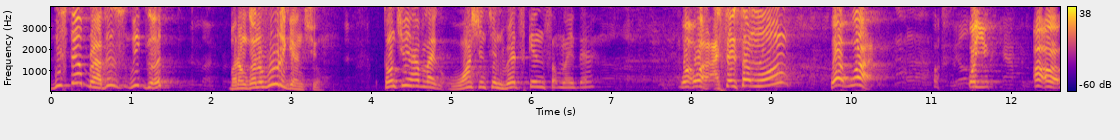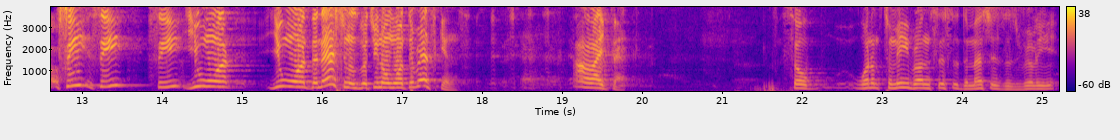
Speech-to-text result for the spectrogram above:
we still brothers, we good, but I'm gonna root against you. Don't you have like Washington Redskins, something like that? What, what? I say something wrong? What, what? Well, you, uh oh, see, see, see, you want, you want the Nationals, but you don't want the Redskins. I don't like that. So, what to me, brothers and sisters, the message is really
